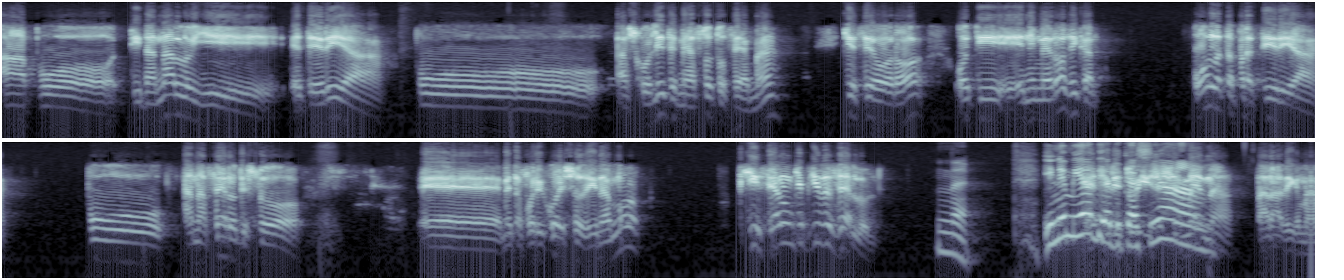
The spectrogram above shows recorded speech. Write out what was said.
από την ανάλογη εταιρεία που ασχολείται με αυτό το θέμα και θεωρώ ότι ενημερώθηκαν όλα τα πρατήρια που αναφέρονται στο ε, μεταφορικό ισοδύναμο ποιοι θέλουν και ποιοι δεν θέλουν. Ναι. Είναι μια Έτσι διαδικασία... λειτουργήσε σε μένα, παράδειγμα.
